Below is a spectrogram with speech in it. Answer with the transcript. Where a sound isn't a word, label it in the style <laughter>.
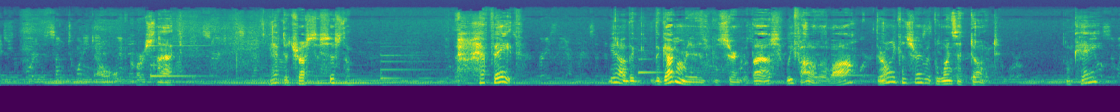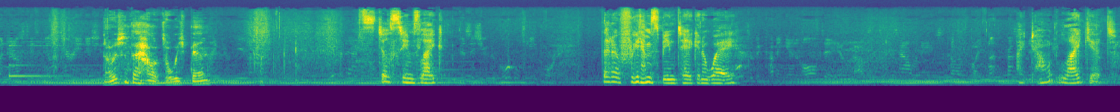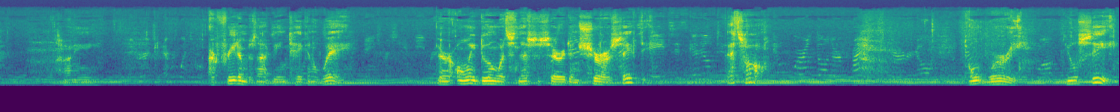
It is reported that some 20 men No, women of course not. involved in the insurgency. You have to trust the system. Have faith. Praised the efforts of the You know, the, the government isn't concerned with us. We follow the law. They're only concerned with the ones that don't. Okay? also announced his military initiative. Now, isn't that how it's always been? Still seems like that our freedom's being taken away. I don't like it. Honey, our freedom is not being taken away. They're only doing what's necessary to ensure our safety. That's all. <sighs> Don't worry. You'll see.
